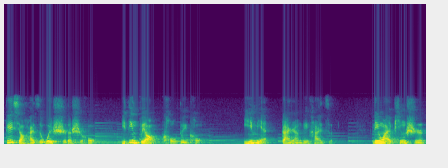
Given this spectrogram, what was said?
给小孩子喂食的时候，一定不要口对口，以免感染给孩子。另外，平时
